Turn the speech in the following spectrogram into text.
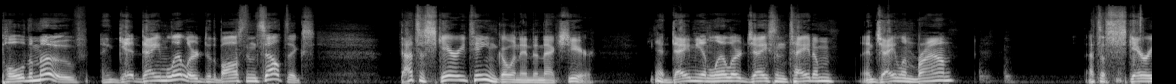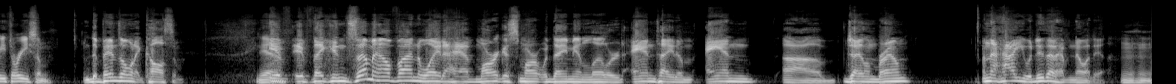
pull the move and get Dame Lillard to the Boston Celtics, that's a scary team going into next year. Yeah, Damian Lillard, Jayson Tatum, and Jaylen Brown. That's a scary threesome. Depends on what it costs them. Yeah. If if they can somehow find a way to have Marcus Smart with Damian Lillard and Tatum and uh, Jaylen Brown, and how you would do that, I have no idea. Mm-hmm.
